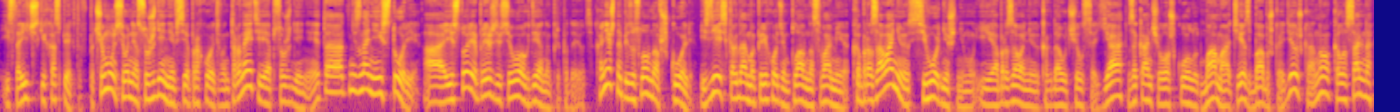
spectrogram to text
исторических аспектов. Почему сегодня осуждения все проходят в интернете и обсуждения? Это от незнания истории. А история, прежде всего, где она преподается? Конечно, безусловно, в школе. И здесь, когда мы переходим плавно плавно с вами к образованию сегодняшнему и образованию, когда учился я, заканчивал школу, мама, отец, бабушка и дедушка, оно колоссально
